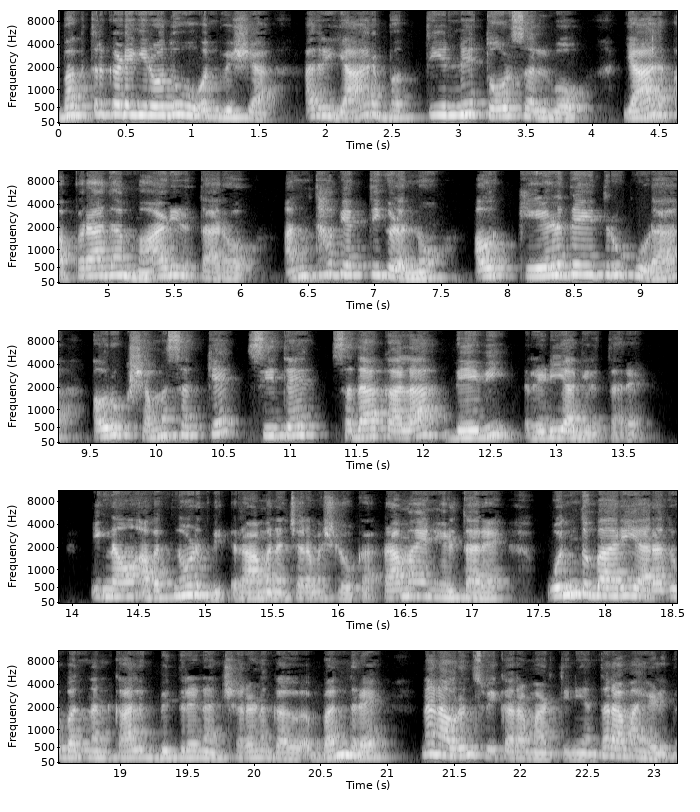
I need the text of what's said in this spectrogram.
ಭಕ್ತರ ಕಡೆಗಿರೋದು ಒಂದ್ ವಿಷಯ, ಆದ್ರೆ ಯಾರ ಭಕ್ತಿಯನ್ನೇ ತೋರ್ಸಲ್ವೋ, ಯಾರ ಅಪರಾಧ ಮಾಡಿರ್ತಾರೋ ಅಂಥ ವ್ಯಕ್ತಿಗಳನ್ನು ಅವ್ರು ಕೇಳದೇ ಇದ್ರೂ ಕೂಡ ಅವರು ಕ್ಷಮಸಕ್ಕೆ ಸೀತೆ ಸದಾಕಾಲ ದೇವಿ ರೆಡಿಯಾಗಿರ್ತಾರೆ. ಈಗ ನಾವು ಅವತ್ ನೋಡಿದ್ವಿ ರಾಮನ ಚರಮ ಶ್ಲೋಕ. ರಾಮ ಹೇಳ್ತಾರೆ, ಒಂದು ಬಾರಿ ಯಾರಾದ್ರೂ ಬಂದ್ ನನ್ನ ಕಾಲಿಗೆ ಬಿದ್ರೆ ನಾನ್ ಶರಣ ಬಂದ್ರೆ ನಾನು ಅವ್ರನ್ನ ಸ್ವೀಕಾರ ಮಾಡ್ತೀನಿ ಅಂತ ರಾಮ ಹೇಳಿದ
